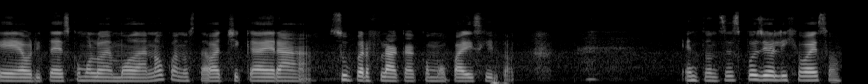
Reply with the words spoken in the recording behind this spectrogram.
Que ahorita es como lo de moda, ¿no? Cuando estaba chica era súper flaca como Paris Hilton. Entonces pues yo elijo eso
